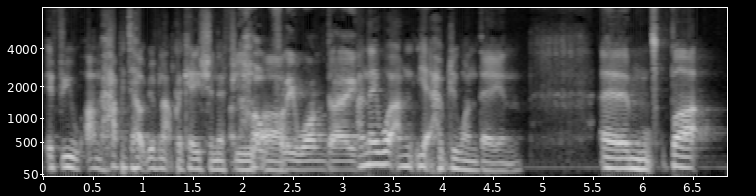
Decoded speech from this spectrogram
if you, I'm happy to help you with an application. If you, hopefully are, one day. and they were, um, yeah, hopefully one day. And um, but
